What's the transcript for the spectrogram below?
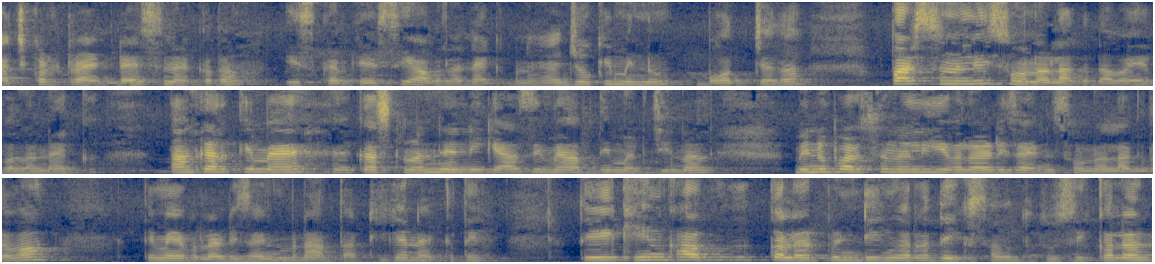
ਅੱਜ ਕੱਲ ਟ੍ਰੈਂਡ ਹੈ ਇਸ ਨੈਕ ਦਾ, ਇਸ ਕਰਕੇ ਅਸੀਂ ਆਹ ਵਾਲਾ ਨੈਕ ਬਣਾਇਆ, ਜੋ ਕਿ ਮੈਨੂੰ ਬਹੁਤ ਜ਼ਿਆਦਾ ਪਰਸਨਲੀ ਸੋਹਣਾ ਲੱਗਦਾ ਵਾ ਇਹ ਵਾਲਾ ਨੈਕ ਤਾਂ ਕਰਕੇ ਮੈਂ ਕਸਟਮਰ ਨੇ ਨਹੀਂ ਕਿਹਾ ਸੀ, ਮੈਂ ਆਪਦੀ ਮਰਜ਼ੀ ਨਾਲ, ਮੈਨੂੰ ਪਰਸਨਲੀ ਇਹ ਵਾਲਾ ਡਿਜ਼ਾਈਨ ਸੋਹਣਾ ਲੱਗਦਾ ਵਾ। ਤੇ ਮੈਂ ਇਹ ਵਾਲਾ ਡਿਜ਼ਾਈਨ ਬਣਾਤਾ, ਠੀਕ ਹੈ ਨੈਕ ਤੇ। ਤੇ ਖੀਨ ਖਾਬ ਕਲਰ ਪ੍ਰਿੰਟਿੰਗ ਵਗੈਰਾ ਦੇਖ ਸਕਦੇ ਹੋ ਤੁਸੀਂ। ਕਲਰ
